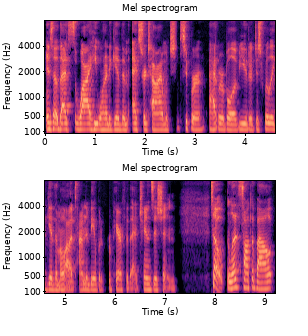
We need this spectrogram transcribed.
And so that's why he wanted to give them extra time, which is super admirable of you to just really give them a lot of time to be able to prepare for that transition. So let's talk about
